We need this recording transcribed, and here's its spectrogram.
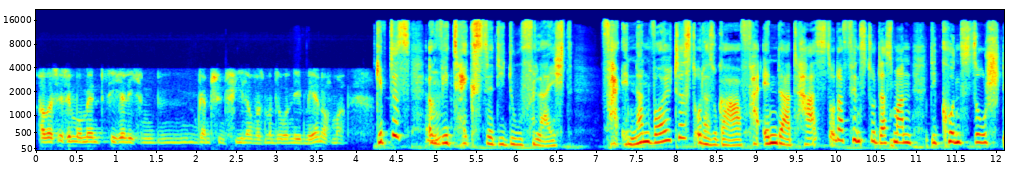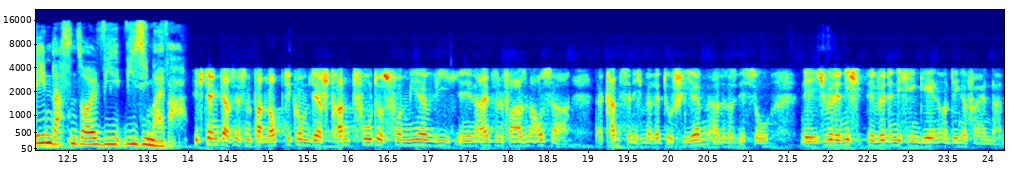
aber es ist im Moment sicherlich ein, ganz schön viel, auch was man so nebenher noch macht. Gibt es irgendwie Texte, die du vielleicht verändern wolltest oder sogar verändert hast? Oder findest du, dass man die Kunst so stehen lassen soll, wie, wie sie mal war? Ich denke, das ist ein Panoptikum der Strandfotos von mir, wie ich in den einzelnen Phasen aussah. Da kannst du nicht mehr retuschieren, also das ist so. Nee, ich würde nicht, ich würde nicht hingehen und Dinge verändern.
